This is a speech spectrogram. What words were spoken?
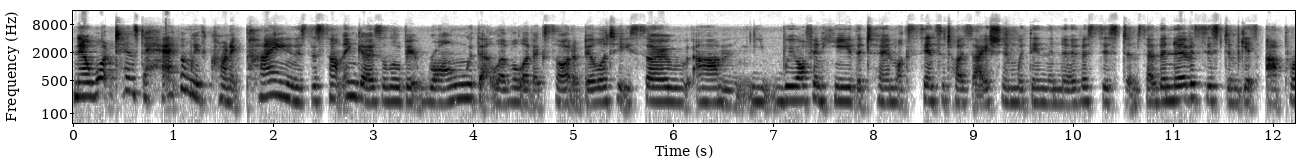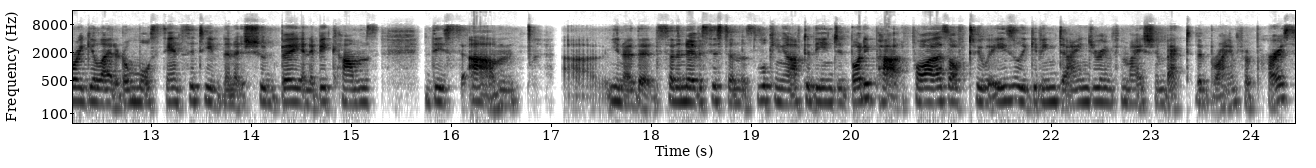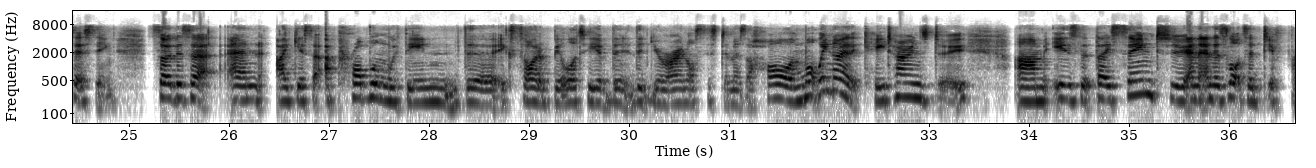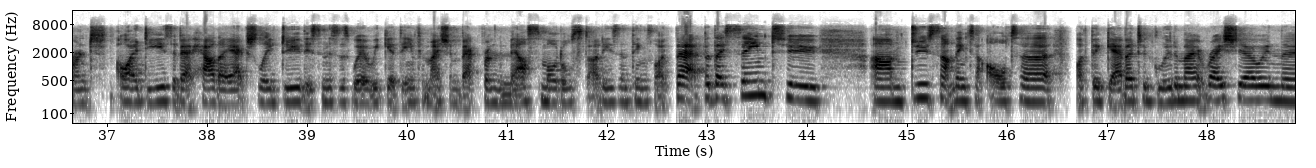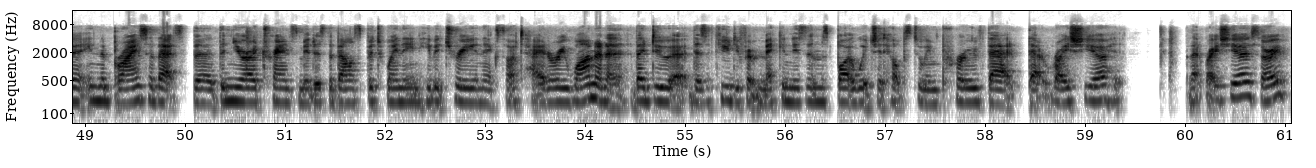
Now, what tends to happen with chronic pain is that something goes a little bit wrong with that level of excitability. So, um, we often hear the term like sensitization within the nervous system. So, the nervous system gets upregulated or more sensitive than it should be, and it becomes this. Um, uh, you know, the, so the nervous system that's looking after the injured body part fires off too easily, giving danger information back to the brain for processing. So there's a, and I guess a, a problem within the excitability of the, the neuronal system as a whole. And what we know that ketones do um, is that they seem to, and, and there's lots of different ideas about how they actually do this, and this is where we get the information back from the mouse model studies and things like that. But they seem to um, do something to alter like the GABA to glutamate ratio in the in the brain. So that's the the neurotransmitters, the balance between the inhibitory and the excitatory one. And it, they do a, there's a few different mechanisms by which it helps to improve that that ratio that ratio. Sorry.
